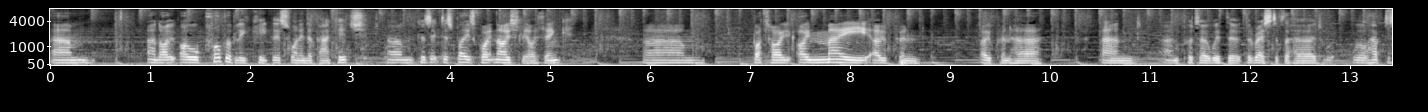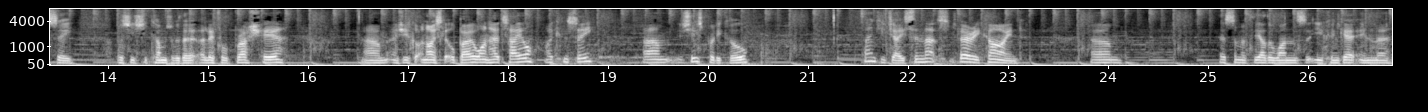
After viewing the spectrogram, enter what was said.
Um, and I, I, will probably keep this one in the package because um, it displays quite nicely I think. Um, but I, I may open open her and and put her with the, the rest of the herd. We'll have to see. Obviously she comes with a, a little brush here um, and she's got a nice little bow on her tail I can see. Um, she's pretty cool. Thank you Jason. That's very kind. Um, there's some of the other ones that you can get in the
